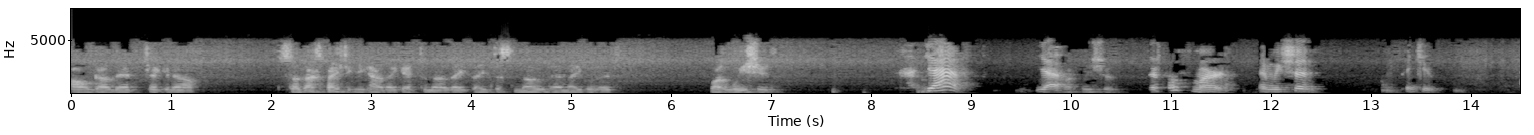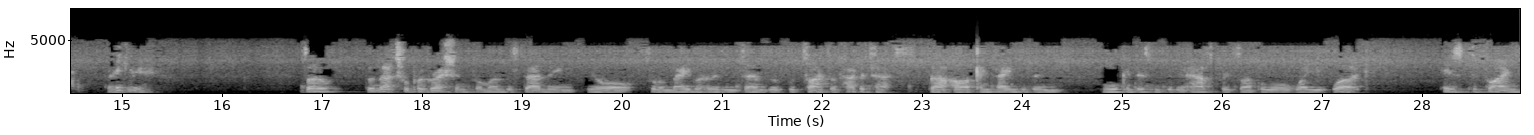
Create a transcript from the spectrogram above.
I'll go there to check it out. So that's basically how they get to know. They they just know their neighbourhood, like we should. Yes. Yes. Like we should. They're so smart, and we should. Thank you. Thank you. So the natural progression from understanding your sort of neighbourhood in terms of the types of habitats that are contained within walking distance of your house, for example, or where you work, is to find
